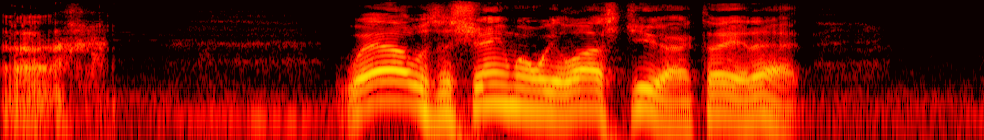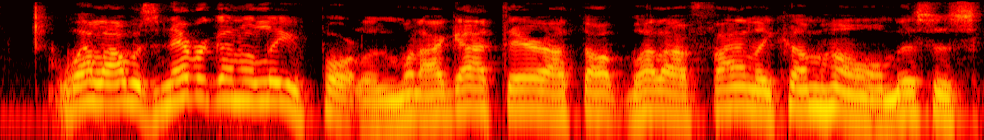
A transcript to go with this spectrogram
uh, well, it was a shame when we lost you. I tell you that. Well, I was never going to leave Portland. When I got there, I thought, well, I've finally come home. This is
